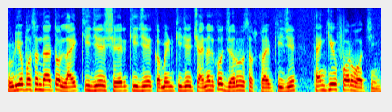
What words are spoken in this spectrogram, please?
वीडियो पसंद आए तो लाइक कीजिए शेयर कीजिए कमेंट कीजिए चैनल को ज़रूर सब्सक्राइब कीजिए। थैंक यू फॉर वॉचिंग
